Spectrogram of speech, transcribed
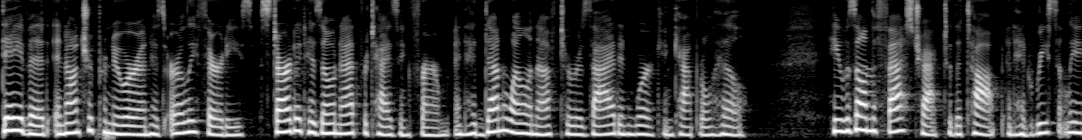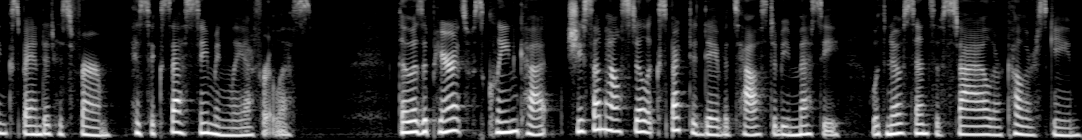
David, an entrepreneur in his early 30s, started his own advertising firm and had done well enough to reside and work in Capitol Hill. He was on the fast track to the top and had recently expanded his firm, his success seemingly effortless. Though his appearance was clean cut, she somehow still expected David's house to be messy, with no sense of style or color scheme.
